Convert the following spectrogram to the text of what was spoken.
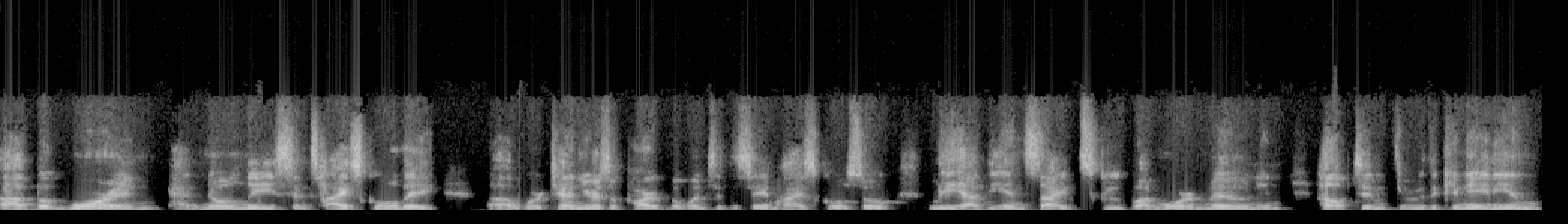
Uh, but Warren had known Leigh since high school. They uh, were 10 years apart, but went to the same high school. So Leigh had the inside scoop on Warren Moon and helped him through the Canadian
